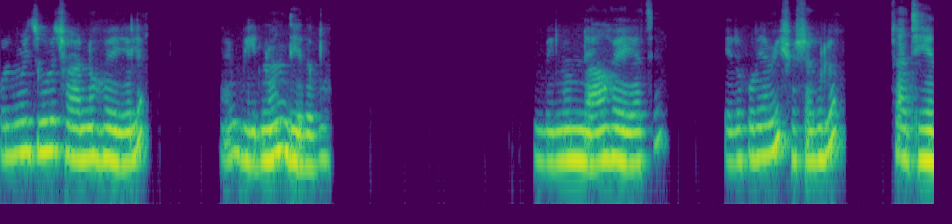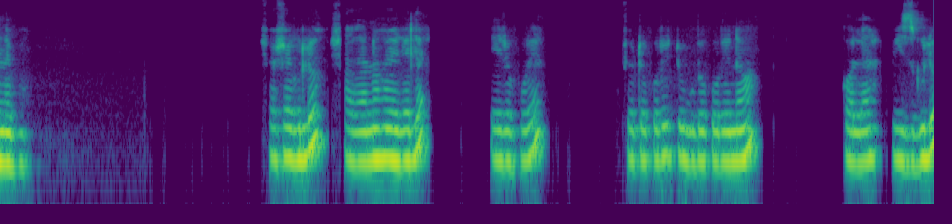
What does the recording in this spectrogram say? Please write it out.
গোলমরিচ গুঁড়ো ছড়ানো হয়ে গেলে আমি বিট নুন দিয়ে দেবো। বিট নুন নেওয়া হয়ে গেছে। এর উপরে আমি শসাগুলো সাজিয়ে নেব। শসাগুলো সাজানো হয়ে গেলে এর উপরে ছোটো করে টুকরো করে নেওয়া কলার পিসগুলো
